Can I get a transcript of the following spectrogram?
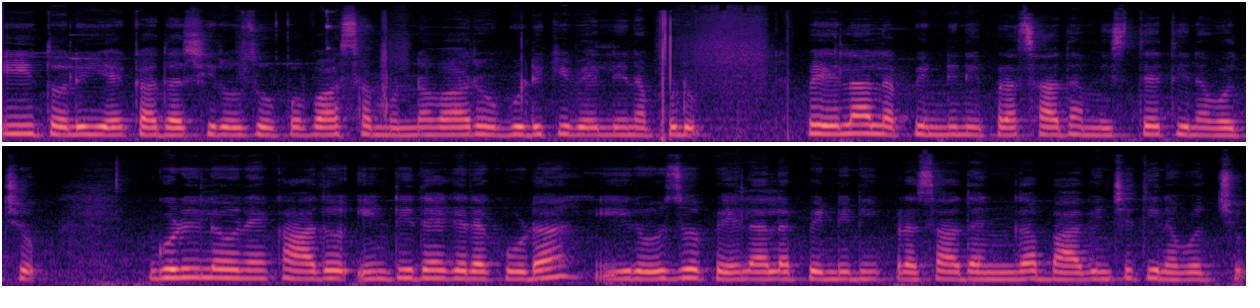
ఈ తొలి ఏకాదశి రోజు ఉపవాసం ఉన్నవారు గుడికి వెళ్ళినప్పుడు వేలాల పిండిని ప్రసాదం ఇస్తే తినవచ్చు. గుడిలోనే కాదు ఇంటి దగ్గర కూడా ఈరోజు పేలాల పిండిని ప్రసాదంగా భావించి తినవచ్చు.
